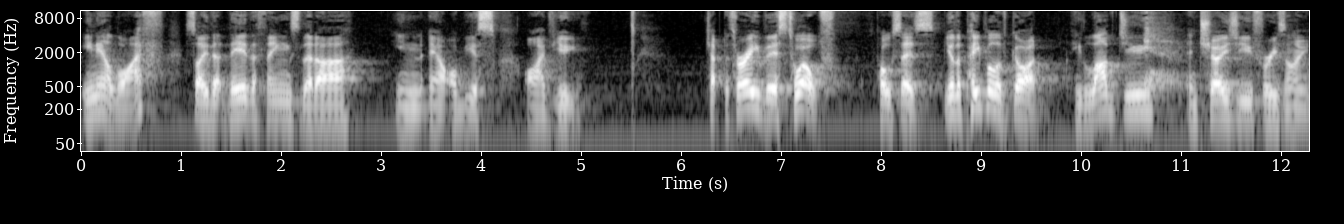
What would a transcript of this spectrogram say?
in our life so that they're the things that are in our obvious eye view. Chapter 3, verse 12, Paul says, You're the people of God he loved you and chose you for his own.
